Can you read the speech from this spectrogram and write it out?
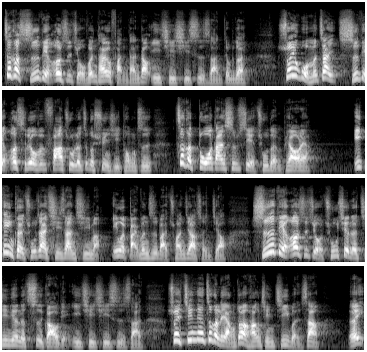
这个十点二十九分，它又反弹到一七七四三，对不对？所以我们在十点二十六分发出了这个讯息通知，这个多单是不是也出的很漂亮？一定可以出在七三七嘛，因为百分之百穿价成交。十点二十九出现了今天的次高点一七七四三，所以今天这个两段行情基本上，哎，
